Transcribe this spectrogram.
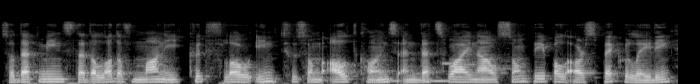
so that means that a lot of money could flow into some altcoins and that's why now some people are speculating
